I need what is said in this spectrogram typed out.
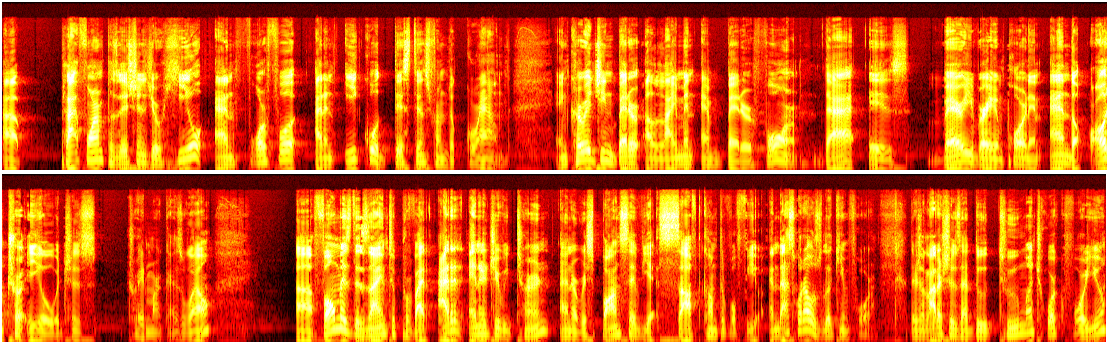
Uh, platform positions your heel and forefoot at an equal distance from the ground, encouraging better alignment and better form. That is very, very important. And the Altra Eel, which is trademark as well. Uh, foam is designed to provide added energy return and a responsive yet soft, comfortable feel. And that's what I was looking for. There's a lot of shoes that do too much work for you.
